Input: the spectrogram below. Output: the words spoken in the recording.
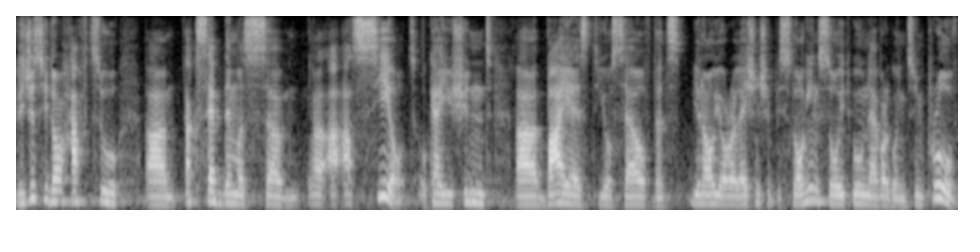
It is just you don't have to um, accept them as, um, uh, as sealed, okay? You shouldn't uh, biased yourself that you know your relationship is slogging so it will never going to improve.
